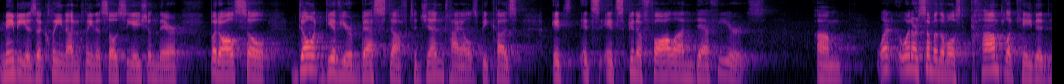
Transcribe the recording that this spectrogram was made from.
maybe is a clean unclean association there, but also don't give your best stuff to Gentiles because it's, it's, it's going to fall on deaf ears. Um, what, what are some of the most complicated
